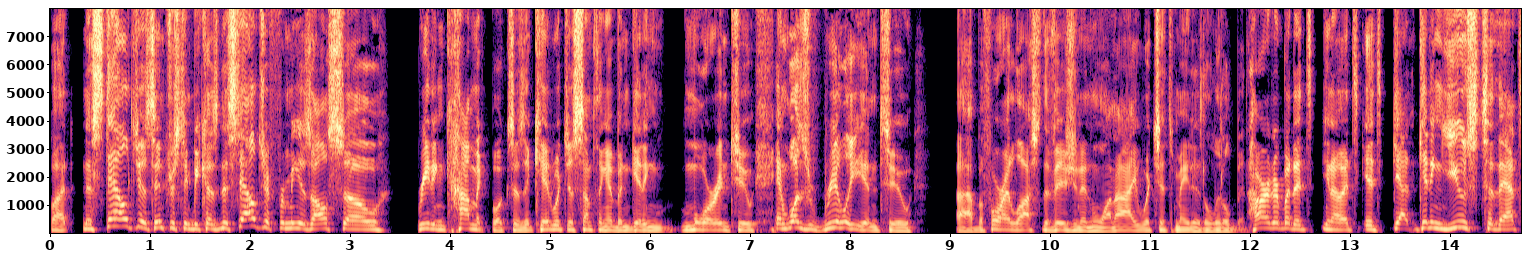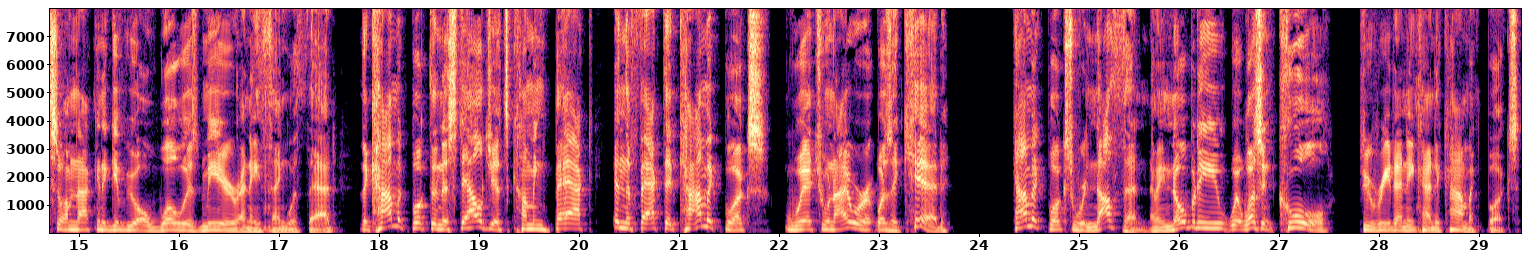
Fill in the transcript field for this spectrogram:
But nostalgia is interesting because nostalgia for me is also reading comic books as a kid, which is something I've been getting more into and was really into uh, before I lost the vision in one eye, which it's made it a little bit harder. But it's you know it's it's get, getting used to that, so I'm not going to give you a woe is me or anything with that. The comic book, the nostalgia, it's coming back, and the fact that comic books, which when I were was a kid, comic books were nothing. I mean, nobody it wasn't cool to read any kind of comic books,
